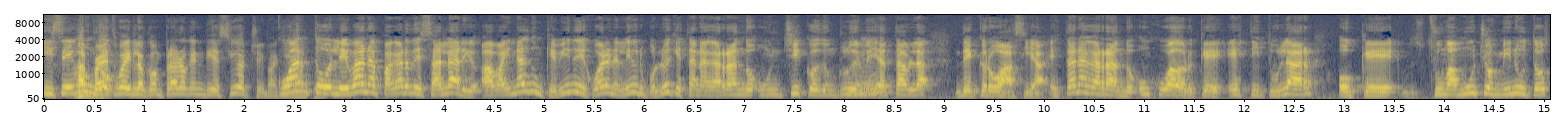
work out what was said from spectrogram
Y segundo, a lo compraron en 18, imagínate. ¿Cuánto le van a pagar de salario a Vainaldum que viene de jugar en el Liverpool? No es que están agarrando un chico de un club de media tabla de Croacia. Están agarrando un jugador que es titular o que suma muchos minutos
